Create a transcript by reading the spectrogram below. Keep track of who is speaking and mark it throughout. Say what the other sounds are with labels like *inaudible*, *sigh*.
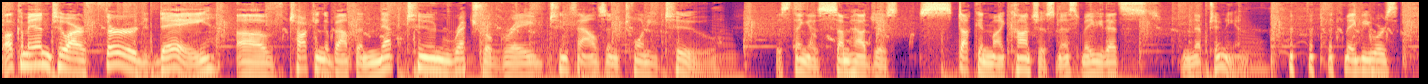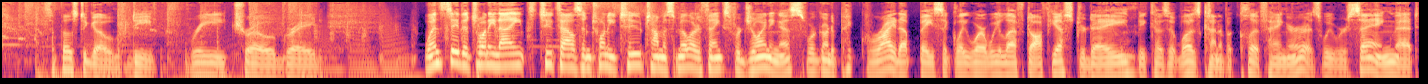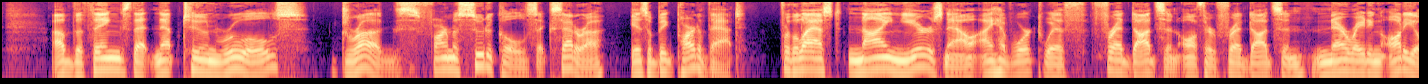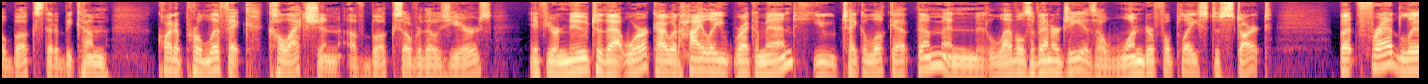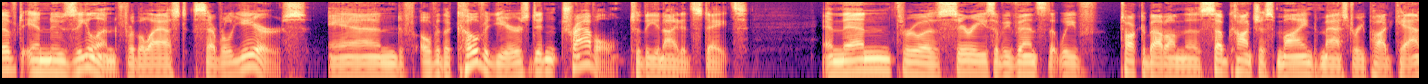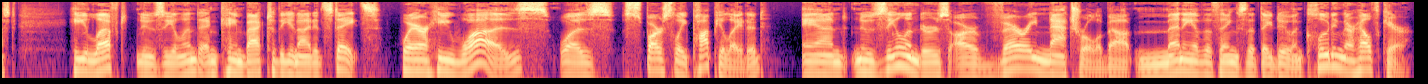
Speaker 1: Welcome into our third day of talking about the Neptune retrograde 2022. This thing is somehow just stuck in my consciousness. Maybe that's Neptunian. *laughs* Maybe we're supposed to go deep. Retrograde. Wednesday, the 29th, 2022. Thomas Miller, thanks for joining us. We're going to pick right up basically where we left off yesterday because it was kind of a cliffhanger, as we were saying that of the things that Neptune rules, drugs, pharmaceuticals, etc., is a big part of that. For the last nine years now, I have worked with Fred Dodson, author Fred Dodson, narrating audiobooks that have become quite a prolific collection of books over those years. If you're new to that work, I would highly recommend you take a look at them, and Levels of Energy is a wonderful place to start. But Fred lived in New Zealand for the last several years and over the COVID years didn't travel to the United States. And then through a series of events that we've talked about on the Subconscious Mind Mastery podcast, he left New Zealand and came back to the United States. Where he was was sparsely populated and New Zealanders are very natural about many of the things that they do, including their health care.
